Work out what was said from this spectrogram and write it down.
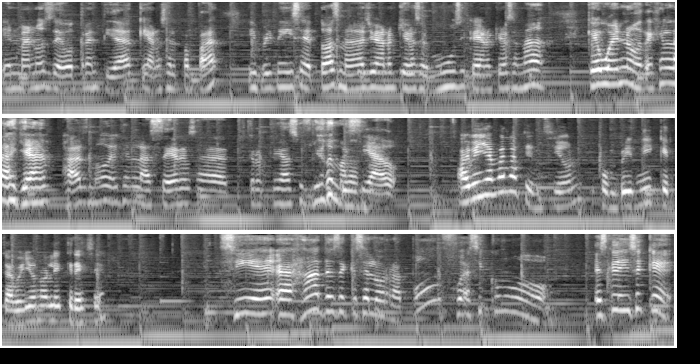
en manos de otra entidad que ya no es el papá. Y Britney dice, de todas maneras, yo ya no quiero hacer música, ya no quiero hacer nada. Qué bueno, déjenla ya en paz, ¿no? Déjenla hacer, o sea, creo que ha sufrido demasiado. A mí llama la atención con Britney que el cabello no le crece. Sí, eh, ajá, desde que se lo rapó fue así como... Es que dice que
